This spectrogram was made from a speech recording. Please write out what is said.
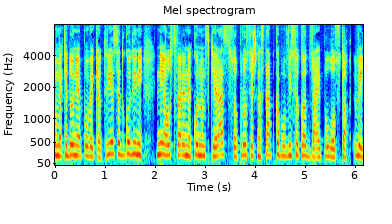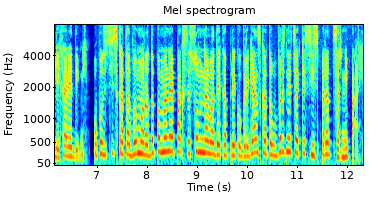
Во Македонија повеќе од 30 години не е остварен економски раст со просечна стапка повисока од 2,5%, вели Харедини. Опозицијската ВМРО ДПМН пак се сомнева дека преку граѓанската обврзница ќе се исперат црни пари.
